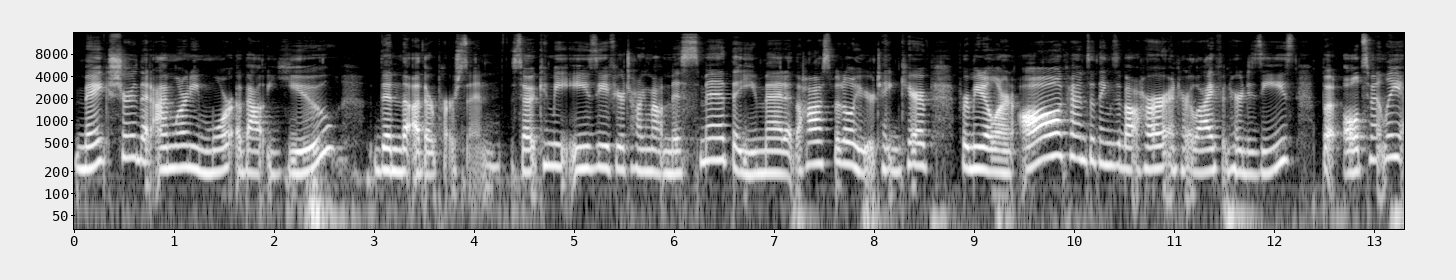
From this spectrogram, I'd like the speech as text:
make sure that I'm learning more about you than the other person. So it can be easy if you're talking about Miss Smith that you met at the hospital, who you're taking care of, for me to learn all kinds of things about her and her life and her disease. But ultimately,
